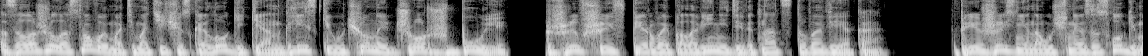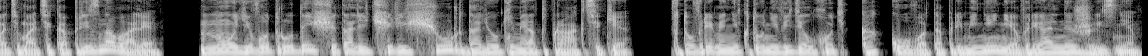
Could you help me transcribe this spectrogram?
Заложил основы математической логики английский ученый Джордж Буль, живший в первой половине XIX века. При жизни научные заслуги математика признавали, но его труды считали чересчур далекими от практики. В то время никто не видел хоть какого-то применения в реальной жизни.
